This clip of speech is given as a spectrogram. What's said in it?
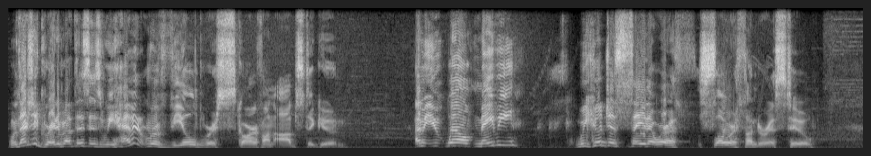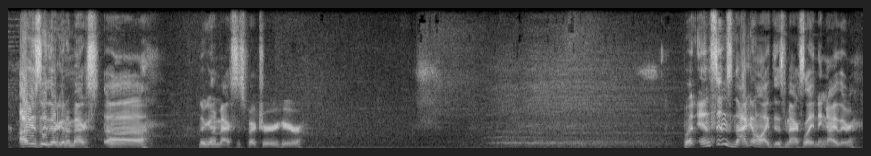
What's actually great about this is we haven't revealed we're Scarf on Obstagoon. I mean, well, maybe we could just say that we're a th slower Thundurus too. Obviously, they're gonna max. Uh, they're gonna max the Spectrier here. But Ensign's not gonna like this Max Lightning either.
